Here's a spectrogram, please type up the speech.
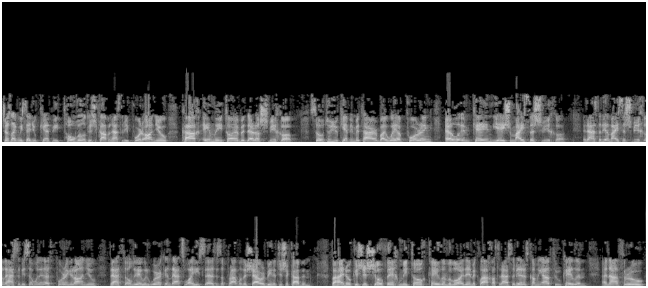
Just like we said, you can't be tovel and tisha kabin has to be poured on you. Kach ein li toyer b'derech shvicha. So too, you can't be mitar by way of pouring. Elo imkein yesh maisa shvicha. It has to be a Maisa Shvicha, there has to be someone there that's pouring it on you. That's the only way it would work, and that's why he says there's a problem with the shower being a Tisha Kabim. V'hainu kisheshofech mitoch kelim v'lo idei meklachas. It has to be that it's coming out through kelim, and not through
